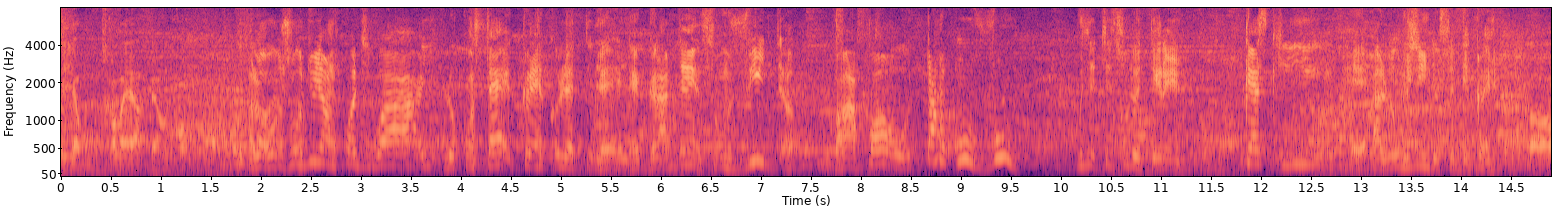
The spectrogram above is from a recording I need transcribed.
il y a beaucoup de travail à faire encore. Alors aujourd'hui en Côte d'Ivoire, le constat est clair que les, les- les gradins sont vides par rapport au temps où vous, vous étiez sur le terrain. Qu'est-ce qui est à l'origine de ce déclin Alors,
